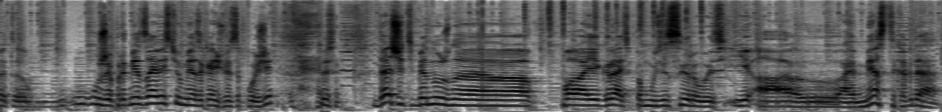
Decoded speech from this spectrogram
это уже предмет зависти, у меня заканчивается позже. То есть дальше тебе нужно поиграть, помузицировать, и, а, а мясо когда? То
